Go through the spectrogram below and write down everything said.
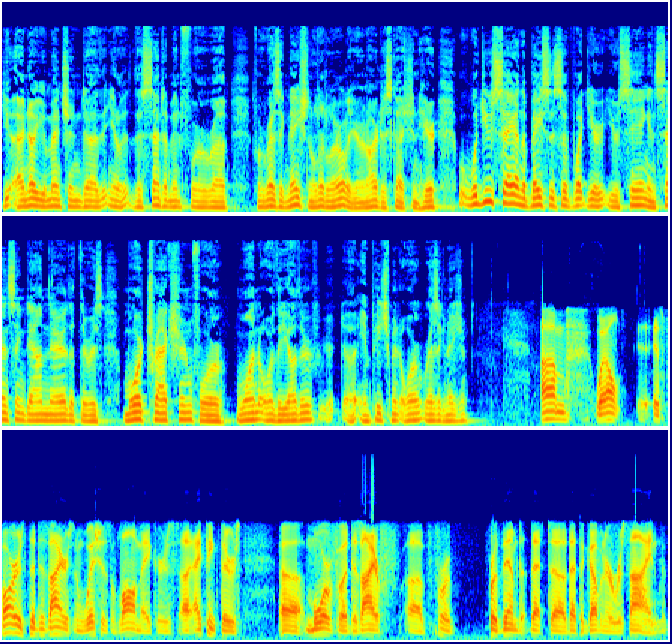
You, I know you mentioned uh, you know the sentiment for uh, for resignation a little earlier in our discussion here. Would you say, on the basis of what you're you're seeing and sensing down there, that there is more traction for one or the other, uh, impeachment or resignation? Um, well, as far as the desires and wishes of lawmakers, I think there's uh, more of a desire f- uh, for for them to, that uh, that the governor resign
